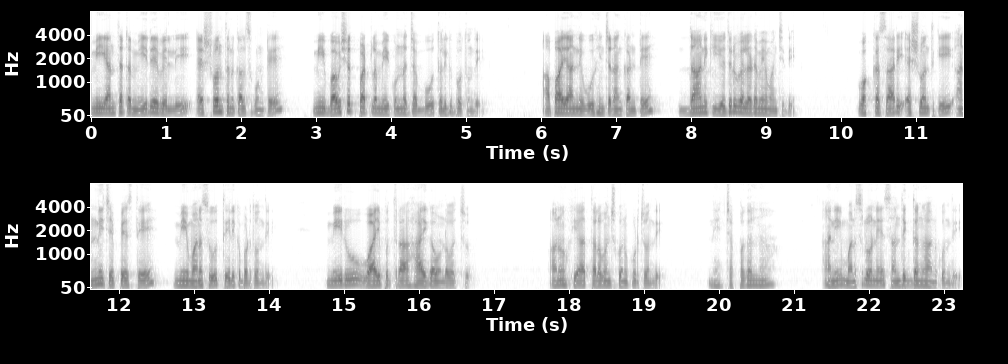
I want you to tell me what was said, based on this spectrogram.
మీ అంతట మీరే వెళ్ళి యశ్వంత్ను కలుసుకుంటే మీ భవిష్యత్ పట్ల మీకున్న జబ్బు తొలగిపోతుంది. అపాయాన్ని ఊహించడం కంటే దానికి ఎదురు వెళ్ళడమే మంచిది. ఒక్కసారి యశ్వంత్కి అన్నీ చెప్పేస్తే మీ మనసు తేలికపడుతుంది. మీరు వాయుపుత్ర హాయిగా ఉండవచ్చు. అనూహ్య తల వంచుకొని కూర్చోంది. నేను చెప్పగలనా? అని మనసులోనే సందిగ్ధంగా అనుకుంది.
